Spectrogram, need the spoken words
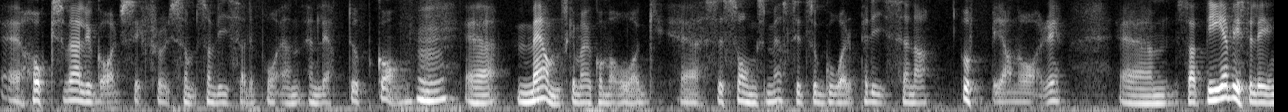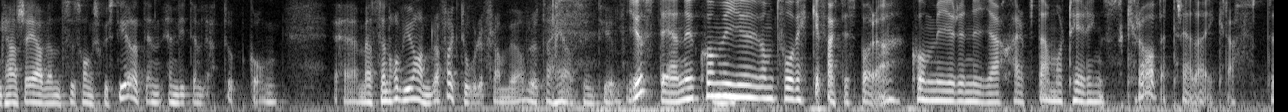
eh, Hox Value Guard siffror som, som visade på en, en lätt uppgång. Mm. Eh, men, ska man ju komma ihåg, eh, säsongsmässigt så går priserna upp i januari. Eh, så att det är visserligen kanske även säsongsjusterat en, en liten lätt uppgång. Eh, men sen har vi ju andra faktorer framöver att ta hänsyn till. Just det, nu kommer ju om två veckor faktiskt bara, kommer ju det nya skärpta amorteringskravet träda i kraft.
